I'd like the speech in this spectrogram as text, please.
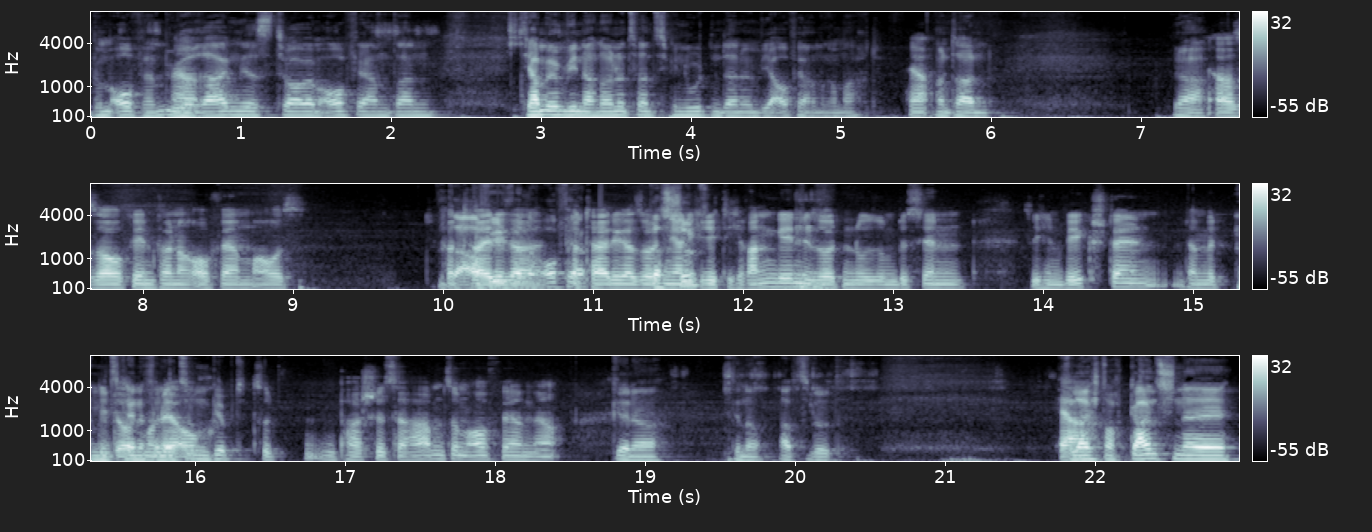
Beim Aufwärmen, ja. überragendes Tor beim Aufwärmen dann. Die haben irgendwie nach 29 Minuten dann irgendwie Aufwärmen gemacht. Ja. Und dann, ja. Ja, sah auf jeden Fall nach Aufwärmen aus. Verteidiger, Verteidiger sollten ja nicht richtig rangehen, die sollten nur so ein bisschen sich in den Weg stellen, damit die Dortmunder auch gibt. So ein paar Schüsse haben zum Aufwärmen, ja. Genau, genau, absolut. Ja. Vielleicht noch ganz schnell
